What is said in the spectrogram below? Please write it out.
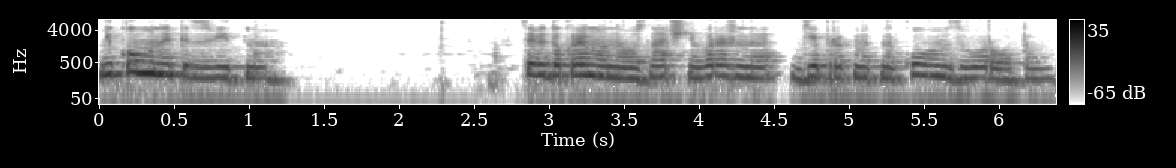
Нікому не підзвітна. Це відокремлене означення, виражене дієприкметниковим зворотом.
